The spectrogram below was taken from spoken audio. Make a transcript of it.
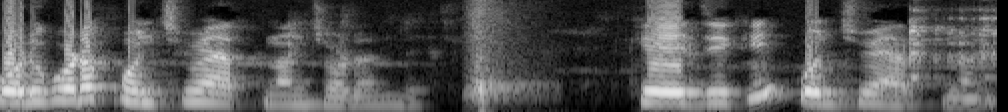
పొడి కూడా కొంచెం వేస్తున్నాను చూడండి. కేజీకి కొంచెం వేస్తున్నాను.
